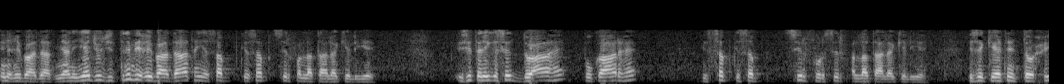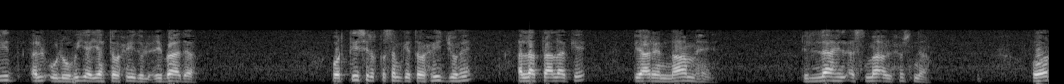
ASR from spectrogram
ان عبادات میں یعنی یہ جو جتنی بھی عبادات ہیں، یہ سب کے سب صرف اللہ تعالیٰ کے لیے۔ اسی طریقے سے دعا ہے، پکار ہے، یہ سب کے سب صرف اور صرف اللہ تعالیٰ کے لیے۔ اسے کہتے ہیں توحید الوحیہ یا توحید العبادہ۔ اور تیسری قسم کی توحید جو ہے، اللہ تعالیٰ کے پیارے نام ہیں۔ للہ الاسماء الحسنہ۔ اور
